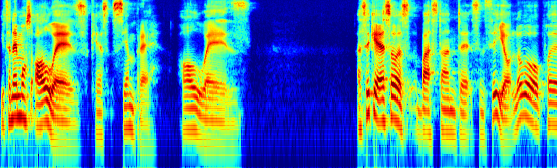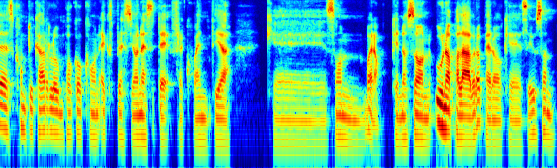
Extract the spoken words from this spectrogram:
Y tenemos always, que es siempre, always. Así que eso es bastante sencillo. Luego puedes complicarlo un poco con expresiones de frecuencia que son, bueno, que no son una palabra, pero que se usan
